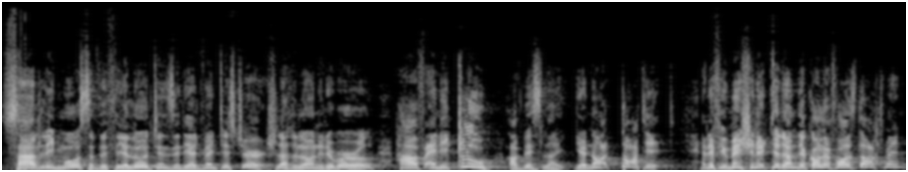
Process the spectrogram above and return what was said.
Sadly, most of the theologians in the Adventist church, let alone in the world, have any clue of this light. They're not taught it. And if you mention it to them, they call it false doctrine.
